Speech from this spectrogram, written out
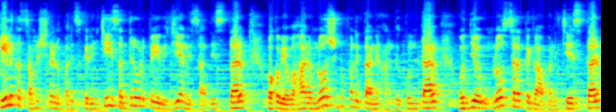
కీలక సమస్యలను పరిష్కరించి శత్రువులపై విజయాన్ని సాధిస్తారు. ఒక వ్యవహారంలో శుభ ఫలితాన్ని అందుకుంటారు. ఉద్యోగంలో శ్రద్ధగా పనిచేస్తారు.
